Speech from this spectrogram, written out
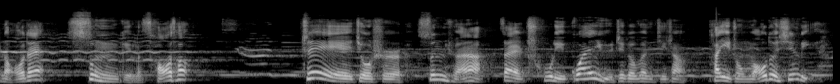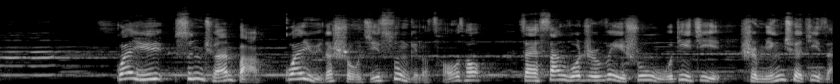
脑袋送给了曹操。这就是孙权啊，在处理关羽这个问题上，他一种矛盾心理啊。关于孙权把关羽的首级送给了曹操，在《三国志·魏书·武帝纪》是明确记载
